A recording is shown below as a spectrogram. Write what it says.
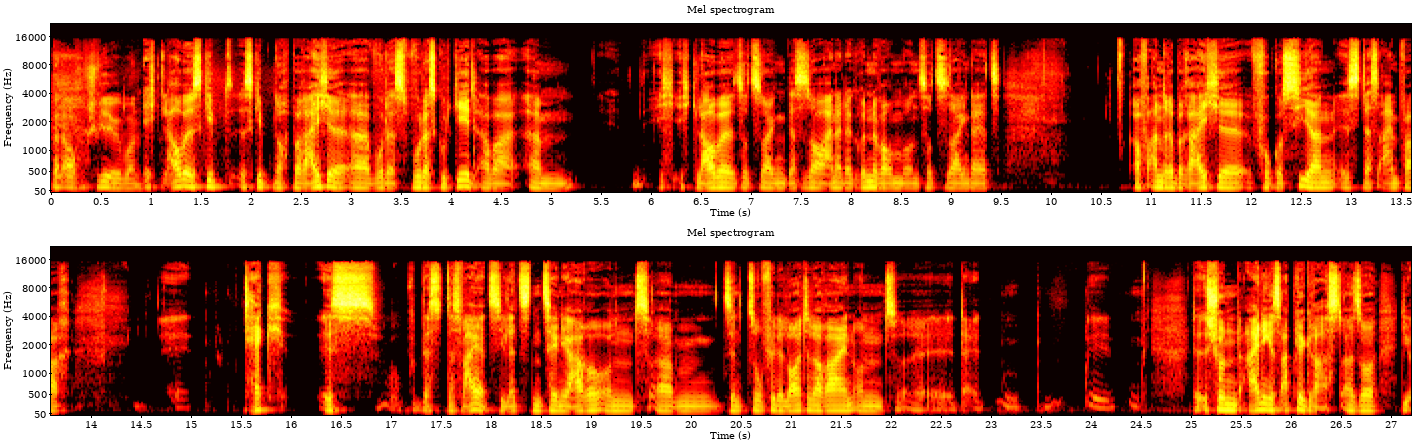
dann auch schwieriger geworden. Ich glaube, es gibt, es gibt noch Bereiche, äh, wo, das, wo das gut geht, aber ähm, ich, ich glaube sozusagen, das ist auch einer der Gründe, warum wir uns sozusagen da jetzt auf andere Bereiche fokussieren, ist, dass einfach äh, Tech ist, das, das war jetzt die letzten zehn Jahre und ähm, sind so viele Leute da rein und äh, da, äh, da ist schon einiges abgegrast. Also die,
